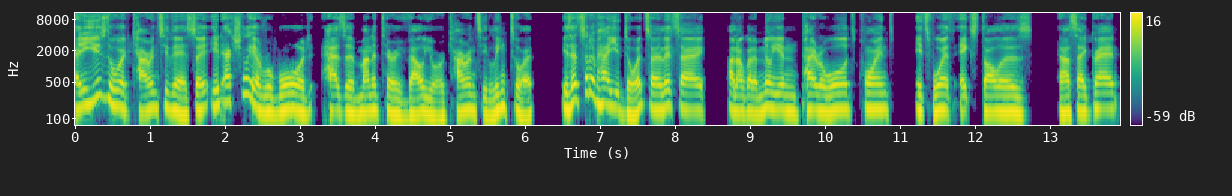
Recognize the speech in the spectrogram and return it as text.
And you use the word currency there. So it actually a reward has a monetary value or a currency linked to it. Is that sort of how you do it? So let's say and I've got a million pay rewards points. It's worth X dollars. And I say, Grant,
